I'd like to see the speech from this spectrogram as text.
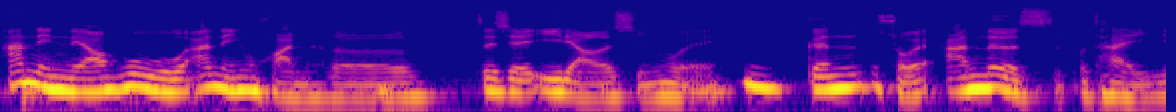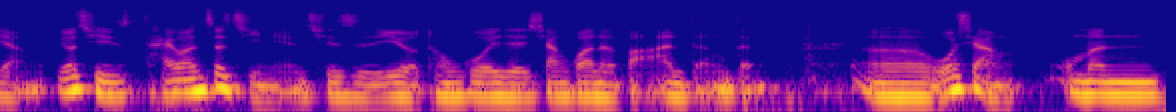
安宁疗护、安宁缓和这些医疗的行为，嗯，跟所谓安乐死不太一样。尤其是台湾这几年，其实也有通过一些相关的法案等等。呃，我想我们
